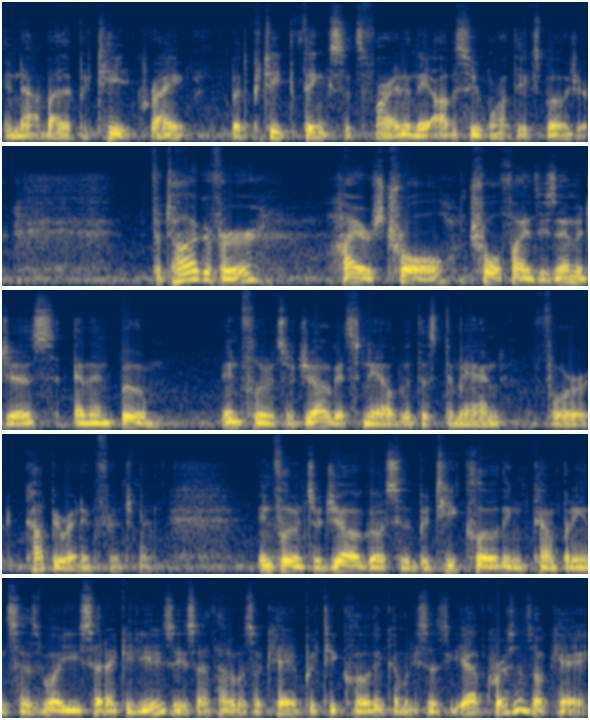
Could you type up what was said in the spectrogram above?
and not by the boutique, right? But the boutique thinks it's fine and they obviously want the exposure. Photographer hires Troll, Troll finds these images, and then boom, influencer Joe gets nailed with this demand for copyright infringement. Influencer Joe goes to the boutique clothing company and says, Well, you said I could use these. I thought it was okay. Boutique clothing company says, Yeah, of course it's okay.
